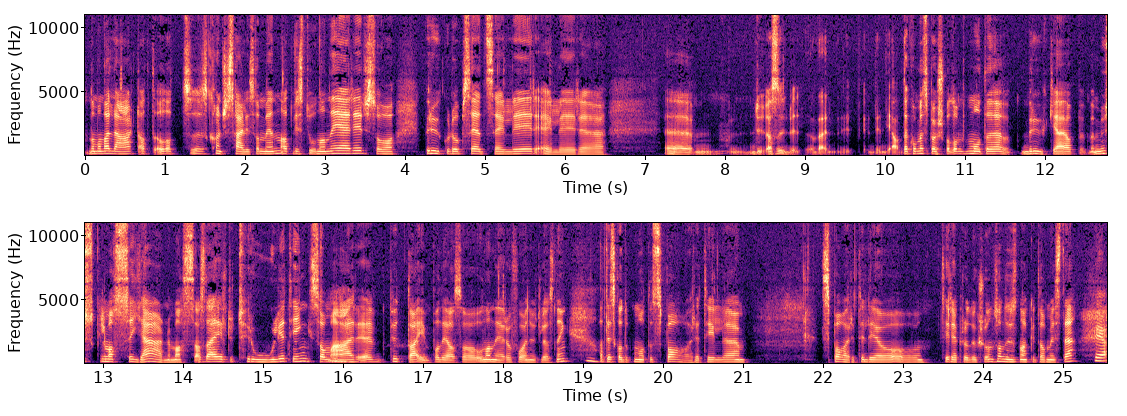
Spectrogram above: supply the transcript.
når man har lært at, at kanskje særlig som menn, at hvis du onanerer, så bruker du opp sædceller, eller Eh, du, altså, ja, det kom et spørsmål om på en måte, bruker jeg opp muskelmasse, hjernemasse altså Det er helt utrolige ting som er eh, putta inn på det å onanere og få en utløsning. At det skal du på en måte spare til eh, Spare til det og til reproduksjon, som du snakket om i sted. Ja.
